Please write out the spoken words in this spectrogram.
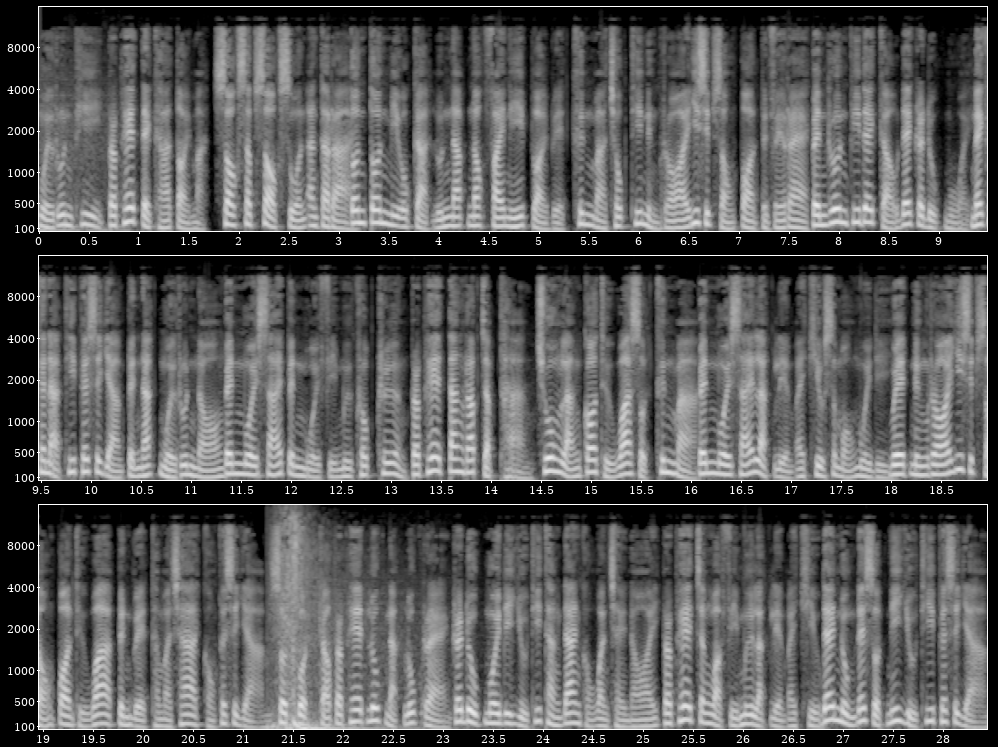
มวยรุ่นพี่ประเภทเตะขาต่อยหมัดศอกสับศอกสวนอันตราย ต้นๆมีโอกาสลุ้นนับน็อกไฟนี้ปล่อยเวทขึ้นมาชกที่ 122 ปอนด์เป็นไฟแรก เป็นรุ่นพี่ได้เก่าได้กระดูกมวย ในขณะที่เพชรสยามเป็นนักมวยรุ่นน้อง เป็นมวยซ้ายเป็นมวยฝีมือครบเครื่อง ประเภทตั้งรับจับทาง ช่วงหลังก็ถือว่าสดขึ้นมา เป็นมวยซ้ายหลักเหลี่ยมไอคิวสมองมวยดี เวท 122 ปอนด์ถือว่าเป็นเวทธรรมชาติของเพชรสยาม สดบทเก่าประเภทลูกหนักลูกแรง กระดูกมวยดีอยู่ที่ทางด้านของวันชัยน้อย ประเภทจังหวะฝีมือหลักเหลี่ยมไอคิวได้หนุ่มได้สดนี่อยู่ที่เพชรสยาม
